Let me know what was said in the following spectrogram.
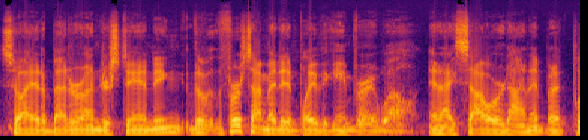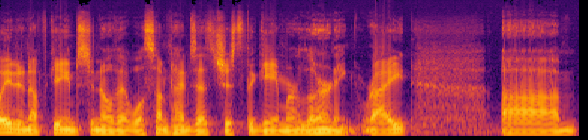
So I had a better understanding. The, the first time I didn't play the game very well, and I soured on it. But I've played enough games to know that well, sometimes that's just the gamer learning, right? Um,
